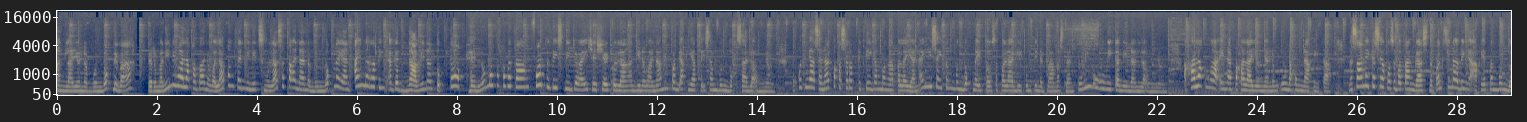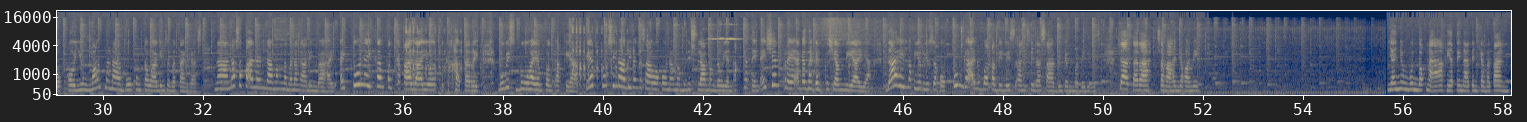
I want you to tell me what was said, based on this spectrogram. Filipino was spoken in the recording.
Ang layo ng bundok, di ba? Pero maniniwala ka ba na wala pang 10 minutes mula sa paanan ng bundok na yan ay narating agad namin ang tuktok? Hello mga kabatang! For today's video ay share ko lang ang ginawa namin pag-akyat sa isang bundok sa La Union. Bukod nga sa napakasarap titigang mga palayan ay isa itong bundok na ito sa palagi kong pinagmamasdan tuwing uuwi kami ng La Union. Akala ko nga ay napakalayo niya nung una kong nakita. Nasanay kasi ako sa Batangas na pag sinabing aakyat ng bundok o yung Mount Manabo kung tawagin sa Batangas na nasa paanan lamang naman ang aming bahay ay tunay kang pagkakalayo at pagkakatarik. Buwis buhay ang pag-akyat. Kaya kung sinabi ng asawa ko na mabilis lamang daw yan akyatin, ay syempre agad-agad ko siyang niyaya dahil na-curious ako kung gaano ba kabilis ang sinasabi niyang mabilis. Kaya tara, samahan niyo kami. Yan yung bundok na aakyatin natin kabatang.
